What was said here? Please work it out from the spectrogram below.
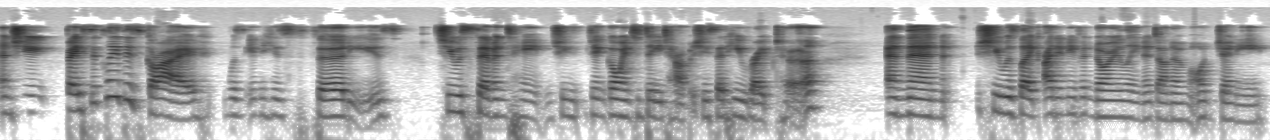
And she basically, this guy was in his 30s. She was 17. She didn't go into detail, but she said he raped her. And then she was like, I didn't even know Lena Dunham or Jenni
